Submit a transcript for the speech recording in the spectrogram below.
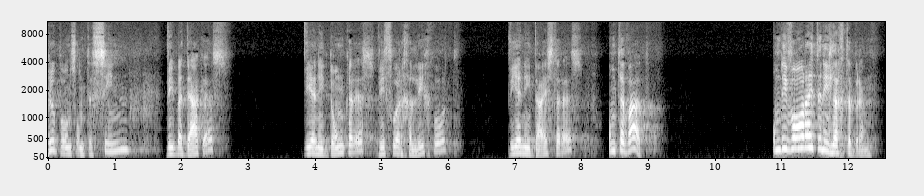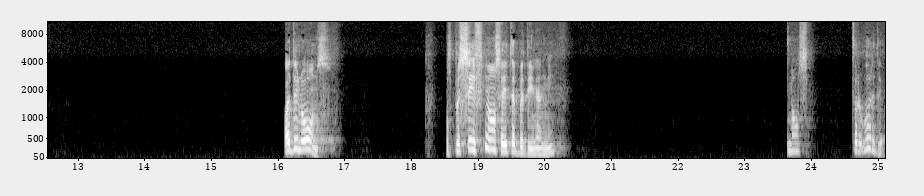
roep ons om te sien wie bedek is, wie in die donker is, wie voor gelieg word, wie in die duister is, om te wat? Om die waarheid in die lig te bring. Wat doen ons? Ons besef nie ons het 'n bediening nie. En ons veroordeel.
